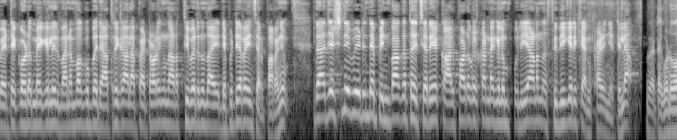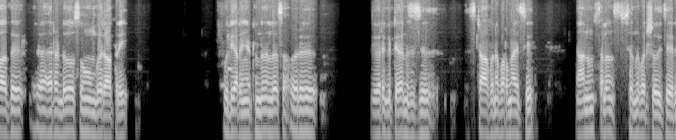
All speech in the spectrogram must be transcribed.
വേട്ടക്കോട് മേഖലയിൽ വനം വകുപ്പ് രാത്രികാല പെട്രോളിംഗ് നടത്തി വരുന്നതായി ഡെപ്യൂട്ടി റേഞ്ചർ പറഞ്ഞു. രാജേഷിന്റെ വീടിന്റെ പിൻഭാഗത്ത് ചെറിയ കാൽപ്പാടുകൾ കണ്ടെങ്കിലും പുലിയാണെന്ന് സ്ഥിരീകരിക്കാൻ കഴിഞ്ഞിട്ടില്ല. വേട്ടക്കോട് ഭാഗത്ത് രണ്ടു ദിവസം മുമ്പ് രാത്രി പുലി ഇറങ്ങിയിട്ടുണ്ടെന്നുള്ള ഒരു വിവരം കിട്ടിയതനുസരിച്ച് സ്റ്റാഫിനെ പറഞ്ഞയച്ച് ഞാനും സ്ഥലം ചെന്ന് പരിശോധിച്ചതിൽ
